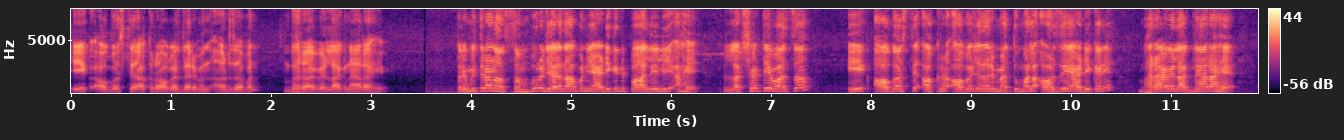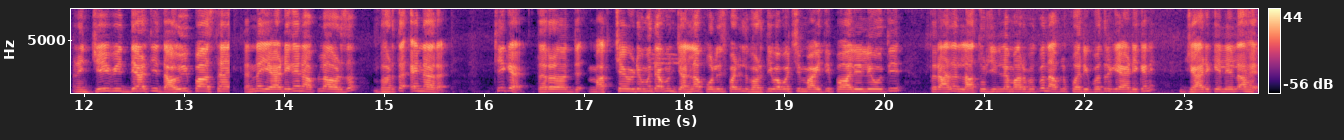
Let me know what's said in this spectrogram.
एक ऑगस्ट ते अकरा ऑगस्ट दरम्यान अर्ज पण भरावे लागणार आहे. तर मित्रांनो संपूर्ण जाहिरात आपण या ठिकाणी पाहिलेली आहे. लक्षात ठेवायचं एक ऑगस्ट ते अकरा ऑगस्टच्या दरम्यान तुम्हाला अर्ज या ठिकाणी भरावे लागणार आहे. आणि जे विद्यार्थी दहावी पास आहे त्यांना या ठिकाणी आपला अर्ज भरता येणार आहे. ठीक आहे. तर मागच्या व्हिडिओमध्ये आपण जालना पोलीस पाटील भरतीबाबतची माहिती पाहिलेली होती. तर आता लातूर जिल्ह्यामार्फत पण आपलं परिपत्रक या ठिकाणी जाहीर केलेलं आहे.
